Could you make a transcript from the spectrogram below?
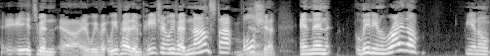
It's been uh, we've we've had impeachment. We've had nonstop bullshit, and then leading right up, you know,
